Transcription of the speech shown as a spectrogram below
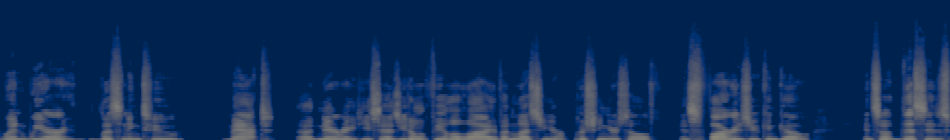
when we are listening to Matt uh, narrate, he says, You don't feel alive unless you're pushing yourself as far as you can go. And so this is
